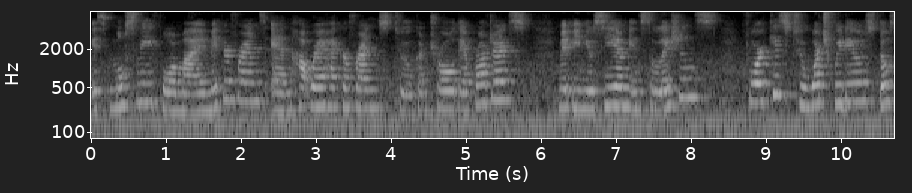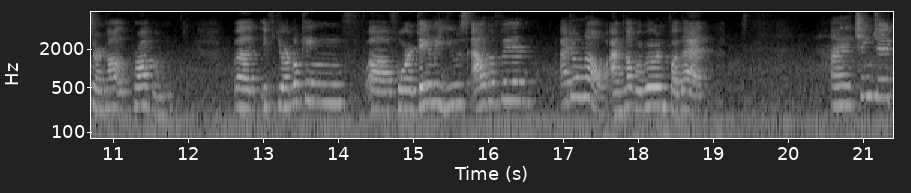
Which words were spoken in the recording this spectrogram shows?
it's mostly for my maker friends and hardware hacker friends to control their projects, maybe museum installations. For kids to watch videos, those are not a problem. But if you're looking uh, for daily use out of it, I don't know. I'm not willing for that. I changed it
